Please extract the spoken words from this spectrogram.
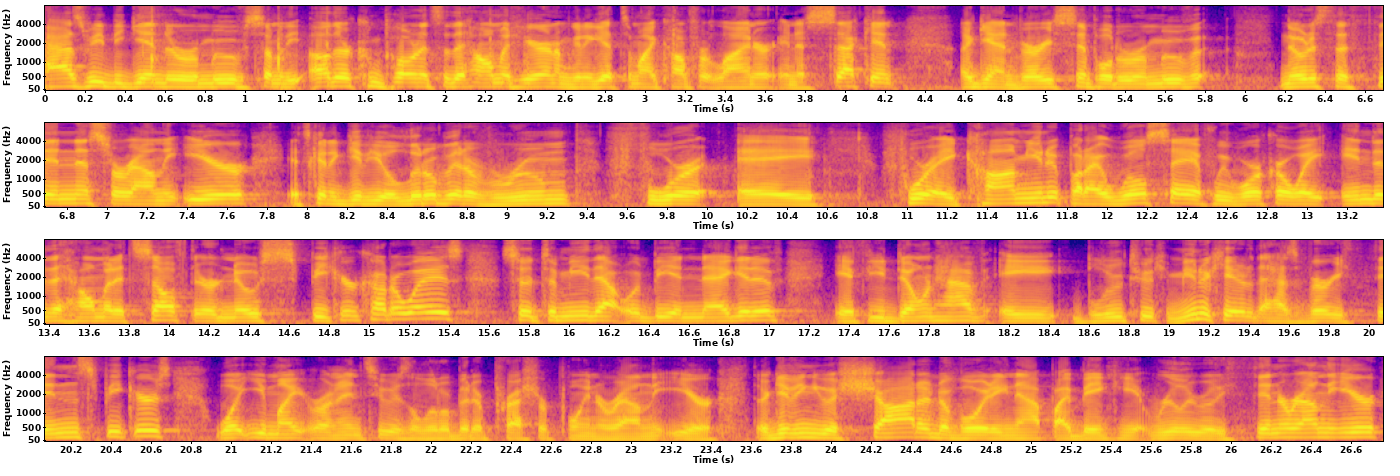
as we begin to remove some of the other components of the helmet here, and I'm gonna get to my comfort liner in a second. Again, very simple to remove it. Notice the thinness around the ear. It's gonna give you a little bit of room for a for a comm unit, but I will say if we work our way into the helmet itself, there are no speaker cutaways. So to me, that would be a negative. If you don't have a Bluetooth communicator that has very thin speakers, what you might run into is a little bit of pressure point around the ear. They're giving you a shot at avoiding that by making it really, really thin around the ear,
